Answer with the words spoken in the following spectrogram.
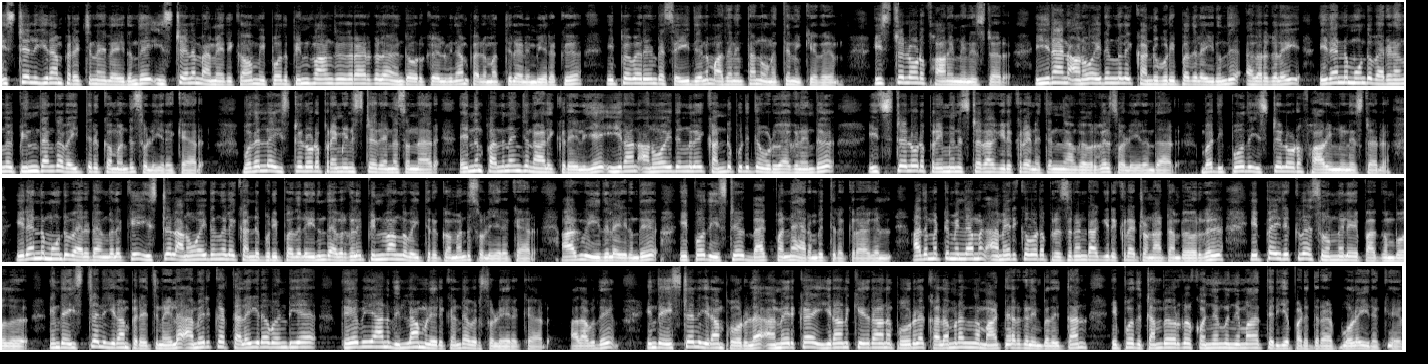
Israel Iran பிரச்சனையில இருந்து இஸ்ரேலும் அமெரிக்காவும் இப்போது பின்வாங்குகிறார்களோ என்ற ஒரு கேள்விதான் பல மத்தியில் எழும்பியிருக்கு. இப்ப வருகின்ற செய்தியிலும் அதனைத்தான் உணர்த்தி நிற்கிறது. இஸ்ரேலோட ஃபாரின் மினிஸ்டர் ஈரான் அணு ஆயுதங்களை கண்டுபிடிப்பதில் இருந்து அவர்களை இரண்டு மூன்று வருடங்கள் பின்தங்க வைத்திருக்கும் என்று சொல்லியிருக்கார். முதல்ல இஸ்ரேலோட பிரைம் மினிஸ்டர் என்ன சொன்னார்? இன்னும் பதினைஞ்சு நாளைக்கிடையிலேயே ஈரான் அணு ஆயுதங்களை கண்டுபிடித்து விடுவார்கள் என்று இஸ்ரேலோட பிரைம் மினிஸ்டராக இருக்கிற நெத்தன்யாகு அவர்கள் சொல்லியிருந்தார். பட் இப்போது இஸ்ரேலோட ஃபாரின் மினிஸ்டர் இரண்டு மூன்று வருடங்களுக்கு இஸ்ரேல் அணு ஆயுதங்களை கண்டுபிடிப்பதில் இருந்து அவர்களை பின்வாங்க வைத்திருக்கோம் என்று சொல்லியிருக்கார். ஆகவே இதில் இருந்து இப்போது இஸ்ரேல் பேக் பண்ண ஆரம்பித்திருக்கிறார்கள். அது மட்டும் இல்லாமல் அமெரிக்காவோட பிரசிடென்டாக இருக்கிற டொனால்ட் ட்ரம்ப் அவர்கள் இப்ப இருக்கிற சூழ்நிலையை பார்க்கும்போது இந்த இஸ்ரேல் ஈரான் பிரச்சனையில அமெரிக்கா தலையிட வேண்டிய தேவையானது இல்லாமல் இருக்குன்னு அவர் சொல்லியிருக்கார். அதாவது இந்த இஸ்ரேல் ஈரான் போரில் அமெரிக்கா ஈரானுக்கு எதிரான போரில் களமிறங்க மாட்டார்கள் என்பதைத்தான் இப்போது ட்ரம்ப் அவர்கள் கொஞ்சம் கொஞ்சமாக தெரியப்படுத்துகிறார் போல இருக்கு.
